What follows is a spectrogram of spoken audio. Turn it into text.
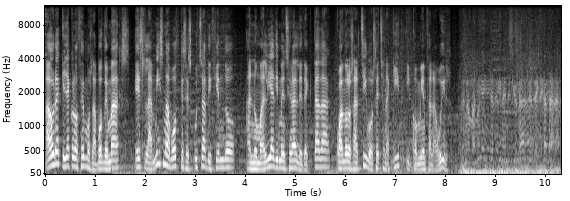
Ahora que ya conocemos la voz de Max, es la misma voz que se escucha diciendo anomalía dimensional detectada cuando los archivos echan a Kid y comienzan a huir. Anomalía interdimensional detectada.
